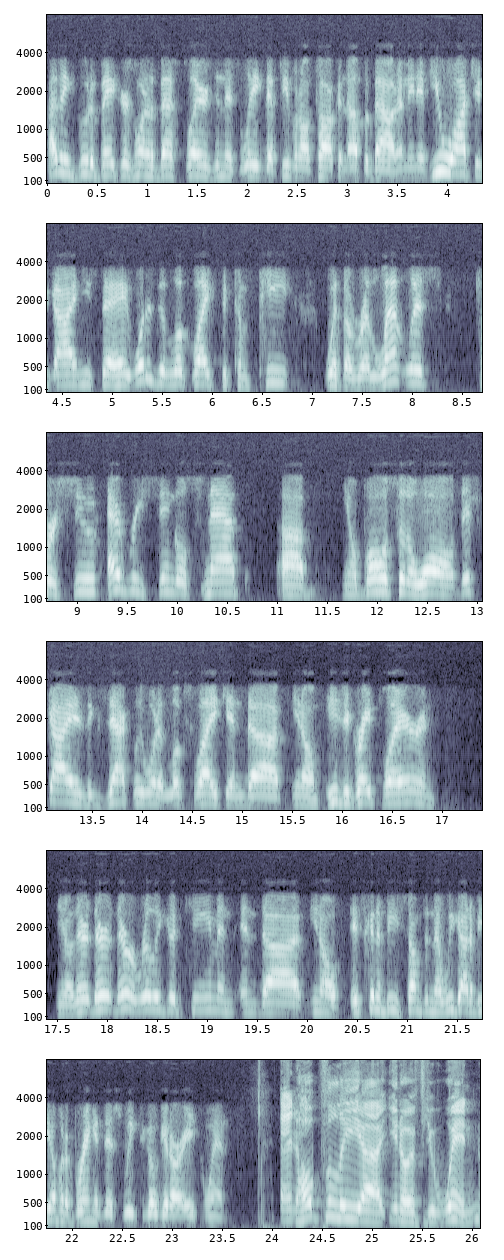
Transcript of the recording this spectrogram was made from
I think Budda Baker is one of the best players in this league that people don't talk enough about. I mean, if you watch a guy and you say, hey, what does it look like to compete with a relentless – pursuit every single snap. Uh, you know, balls to the wall. This guy is exactly what it looks like, and uh, you know he's a great player, and you know they're they're they're a really good team, and and uh, you know it's going to be something that we got to be able to bring it this week to go get our eighth win. And hopefully, uh, you know, if you win,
